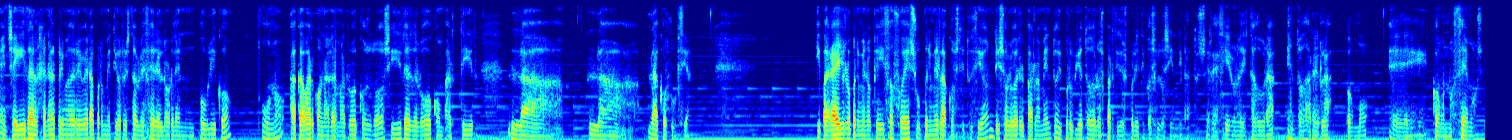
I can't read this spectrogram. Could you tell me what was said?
enseguida el general Primo de Rivera prometió restablecer el orden público, uno, acabar con la guerra Marruecos, dos, y desde luego combatir la, corrupción. Y para ello lo primero que hizo fue suprimir la constitución, disolver el parlamento y prohibió todos los partidos políticos y los sindicatos. Es decir, una dictadura en toda regla como eh, conocemos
